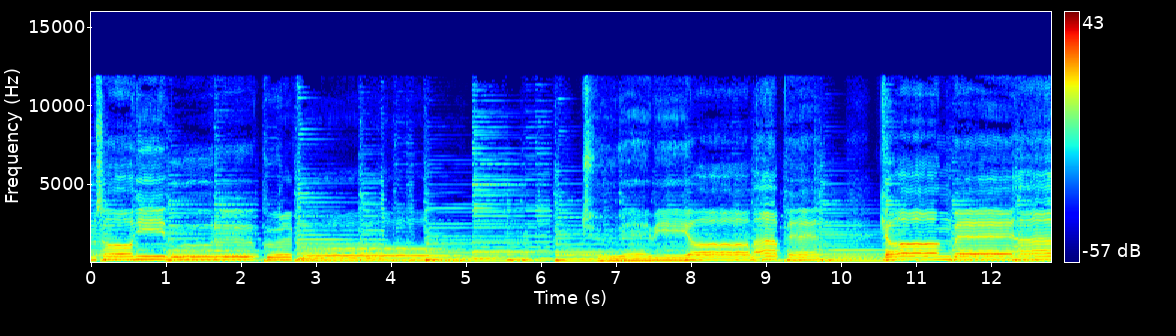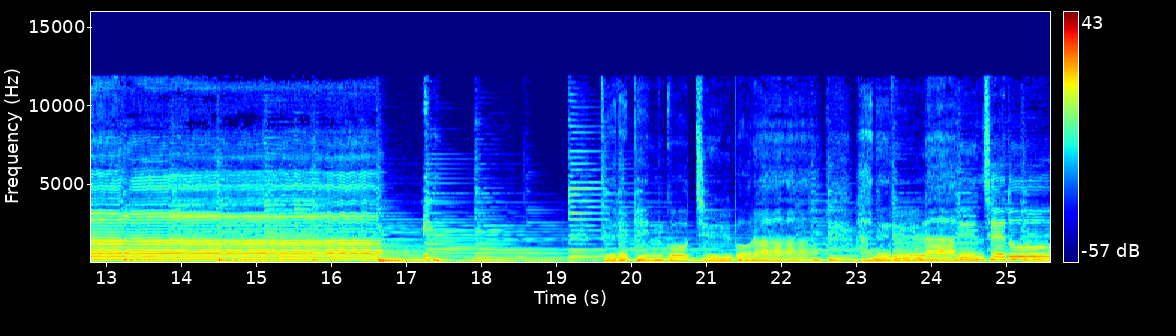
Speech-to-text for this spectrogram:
겸손히 무릎 꿇고 주의 위엄 앞에 경배하라. 들에 핀 꽃을 보라. 하늘을 나는 새도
